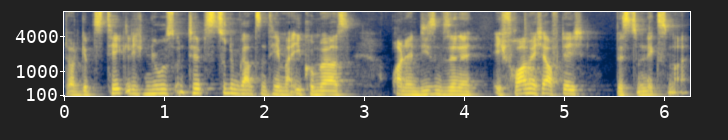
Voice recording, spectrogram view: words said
Dort gibt es täglich News und Tipps zu dem ganzen Thema E-Commerce. Und in diesem Sinne, ich freue mich auf dich. Bis zum nächsten Mal.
